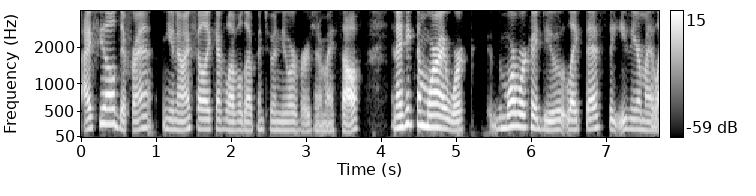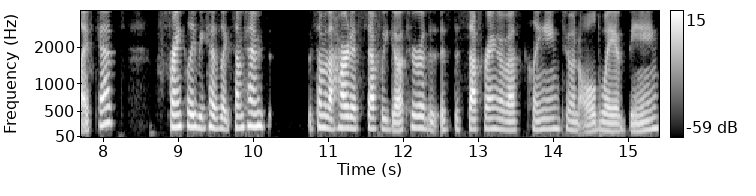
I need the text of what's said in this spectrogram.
I feel different. You know, I feel like I've leveled up into a newer version of myself. And I think the more I work, the more work I do like this, the easier my life gets frankly because like sometimes some of the hardest stuff we go through is the suffering of us clinging to an old way of being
